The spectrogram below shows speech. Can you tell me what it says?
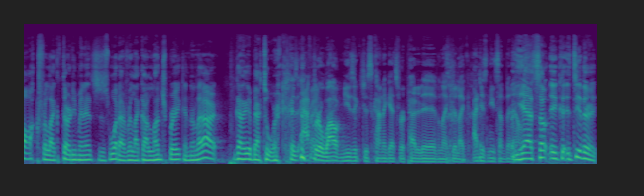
talk for like 30 minutes, just whatever, like our lunch break, and they're like, all right, gotta get back to work. Because after a while, music just kind of gets repetitive, and like you're like, I just need something else. Yeah, so it, it's either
